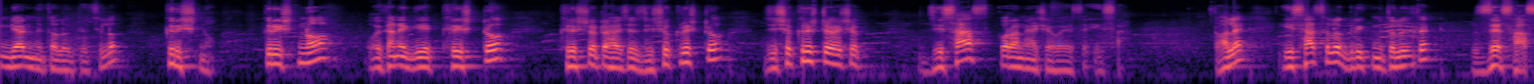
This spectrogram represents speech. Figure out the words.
ইন্ডিয়ান মিথোলজিতে ছিল কৃষ্ণ। কৃষ্ণ, ওইখানে গিয়ে খ্রিস্ট খ্রিস্টটা হয়েছে যীশু খ্রিস্ট যীশু খ্রিস্ট হয়েছে জিসাস, কোরআনে এসে হয়েছে ঈসা। তাহলে ঈসা ছিল গ্রিক মিথোলজিতে জেসাস।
